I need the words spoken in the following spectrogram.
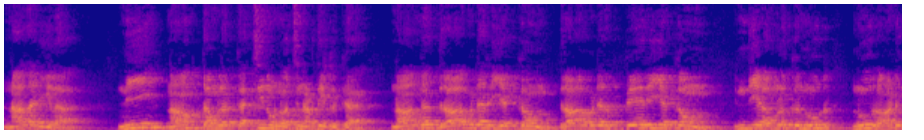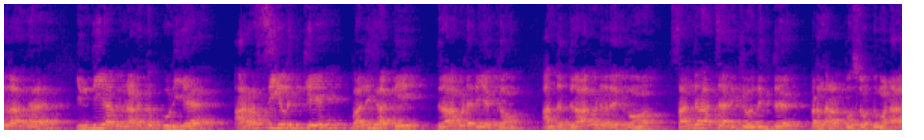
நாதாரிகளா நீ நாம் தமிழர் கட்சின்னு ஒண்ணு வச்சு நடத்திட்டு இருக்க. நாங்க திராவிடர் இயக்கம் திராவிடர் பேரியக்கம் இந்தியா முழுக்க நூறு நூறு ஆண்டுகளாக இந்தியாவில் நடக்கக்கூடிய அரசியலுக்கே வழிகாட்டி திராவிடர் இயக்கம். அந்த திராவிடர் இயக்கம் சங்கராச்சாரிக்கு வந்துகிட்டு பிறந்தநாள் போஸ்ட் ஒட்டுமாடா.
